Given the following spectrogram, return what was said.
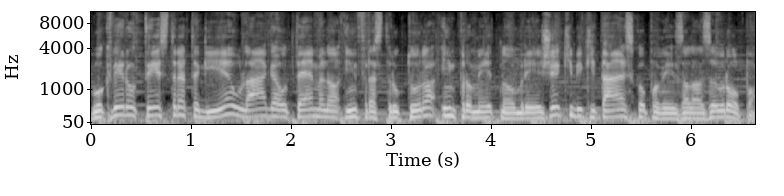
V okviru te strategije vlaga v temeljno infrastrukturo in prometno omrežje, ki bi Kitajsko povezalo z Evropo.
